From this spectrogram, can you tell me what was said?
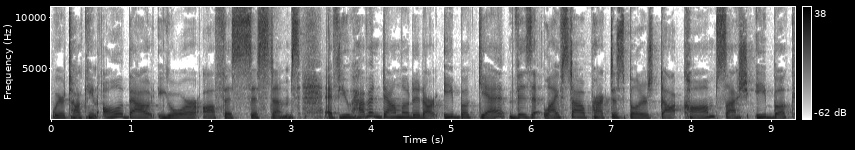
we're talking all about your office systems. If you haven't downloaded our ebook yet, visit lifestylepracticebuilders.com slash ebook.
